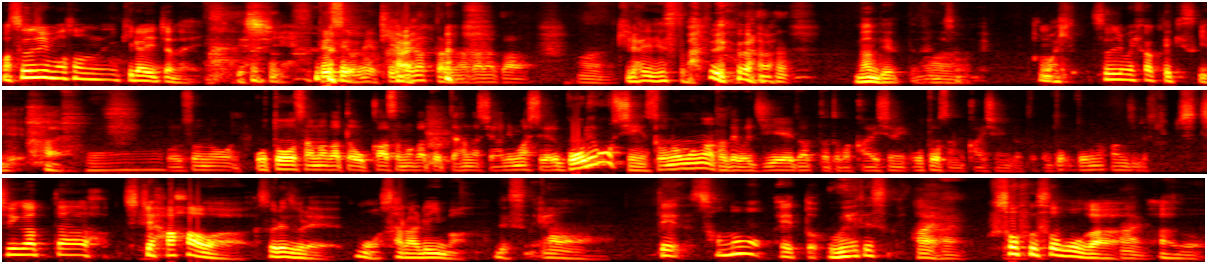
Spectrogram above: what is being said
まあ数字もそんなに嫌いじゃないですし、ですよね。嫌いだったらなかなか、はい。嫌いですとかって言ったら、なんでってなりますもんね。まあひ数字も比較的好きで、はい。そのお父様方お母様方って話ありましたけどご両親そのものは例えば自営だったとか会社員お父さんが会社員だったとかどどんな感じですか？父方、父母はそれぞれもうサラリーマンですね。あで、その、えっと、上ですね。はいはい祖父祖母が、はいあの、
